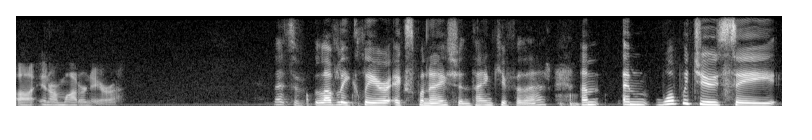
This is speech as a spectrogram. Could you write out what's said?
uh, in our modern era. That's a lovely, clear explanation. Thank you for that. Um, and what would you see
